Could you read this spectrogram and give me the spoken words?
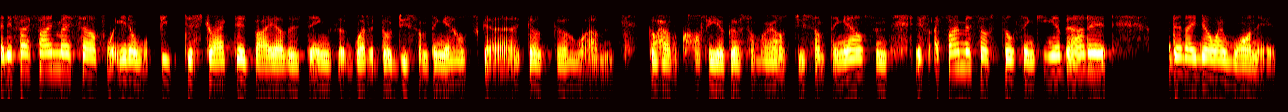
And if I find myself, you know, be distracted by other things, what go do something else, go go um, go have a coffee or go somewhere else, do something else. And if I find myself still thinking about it, then I know I want it.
